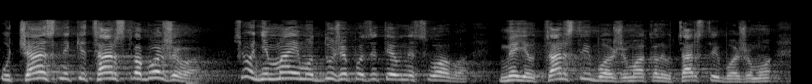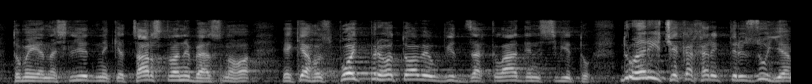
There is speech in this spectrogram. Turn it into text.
учасники Царства Божого. Сьогодні маємо дуже позитивне слово. Ми є в Царстві Божому, а коли в Царстві Божому, то ми є наслідники Царства Небесного, яке Господь приготовив від закладин світу. Друга річ, яка характеризує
